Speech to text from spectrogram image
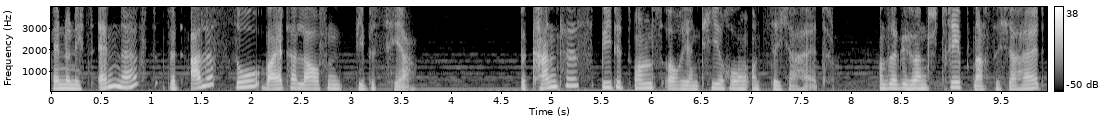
wenn du nichts änderst, wird alles so weiterlaufen wie bisher. Bekanntes bietet uns Orientierung und Sicherheit. Unser Gehirn strebt nach Sicherheit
